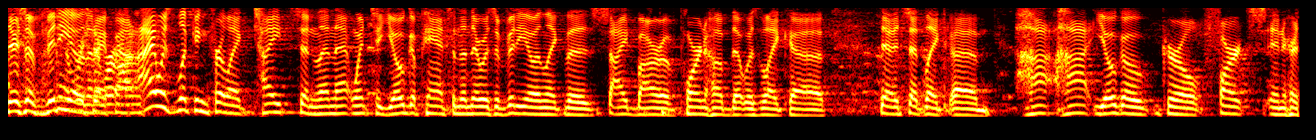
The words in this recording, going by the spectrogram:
there's a video wish that they I found. honest. I was looking for like tights, and then that went to yoga pants, and then there was a video in like the sidebar of Pornhub that was like. Uh, that it said like um, hot hot yoga girl farts in her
